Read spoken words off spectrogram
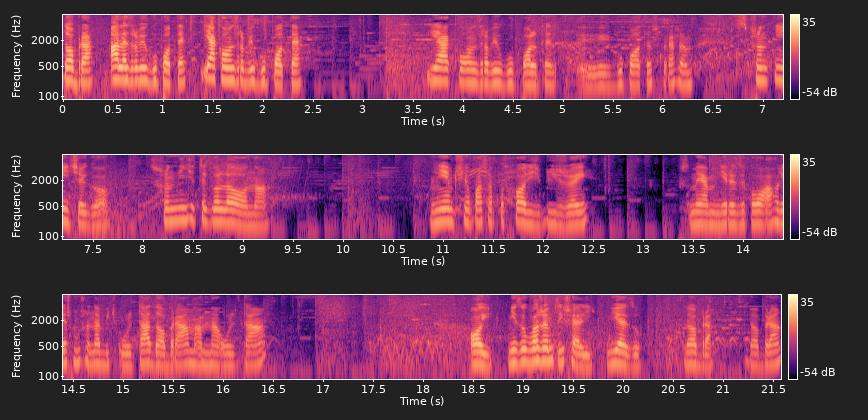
dobra, ale zrobił głupotę. Jaką on zrobił głupotę? Jaką on zrobił głupolkę? Yy, głupotę, przepraszam. Sprzątnijcie go. Sprzątnijcie tego Leona. No nie wiem, czy się opłaca podchodzić bliżej. W sumie ja bym nie ryzykował, a chociaż muszę nabić ulta. Dobra, mam na ulta. Oj, nie zauważyłem tej Shelly. Jezu. Dobra, dobra.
